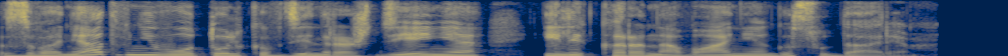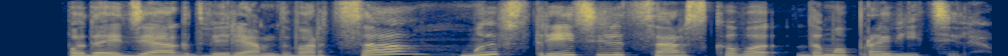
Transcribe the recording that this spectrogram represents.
Звонят в него только в день рождения или коронования государя. Подойдя к дверям дворца, мы встретили царского домоправителя.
